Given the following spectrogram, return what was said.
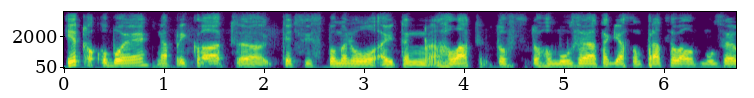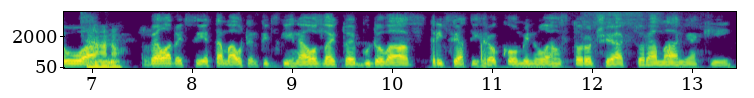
Je to oboje, napríklad e, keď si spomenul aj ten hlad to, toho múzea, tak ja som pracoval v múzeu a Áno. veľa vecí je tam autentických, naozaj to je budova z 30. rokov minulého storočia, ktorá má nejaký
